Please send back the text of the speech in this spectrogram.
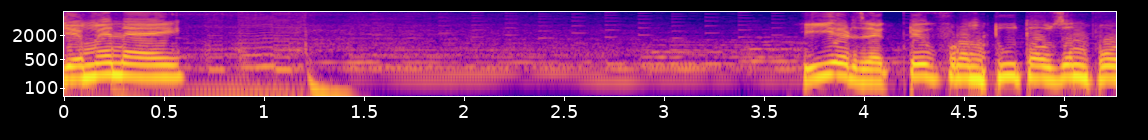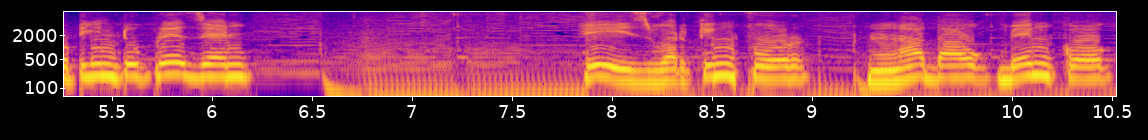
Gemini. He is active from 2014 to present. He is working for Nadao Bangkok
